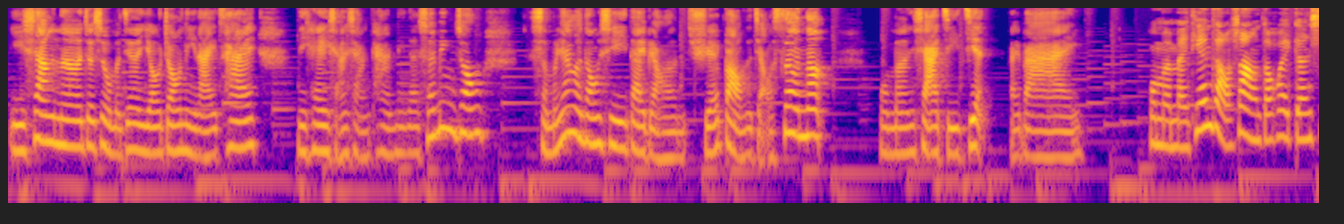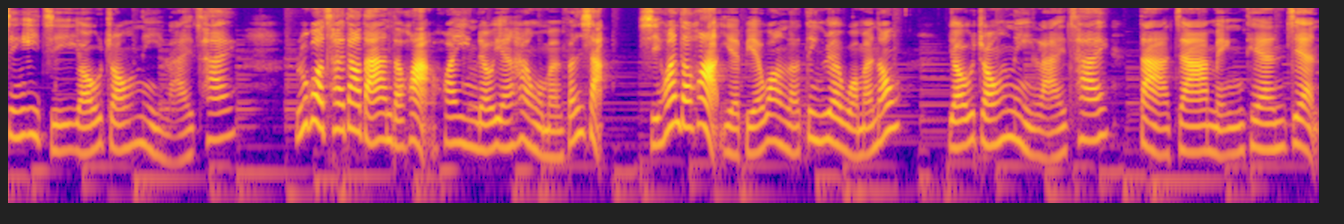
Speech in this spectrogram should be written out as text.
以上呢就是我们今天的有种你来猜。你可以想想看，你的生命中什么样的东西代表了雪宝的角色呢？我们下集见，拜拜。我们每天早上都会更新一集《有种你来猜》，如果猜到答案的话，欢迎留言和我们分享。喜欢的话也别忘了订阅我们哦。有种你来猜，大家明天见，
